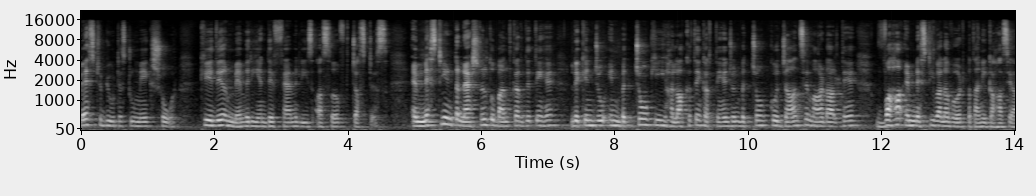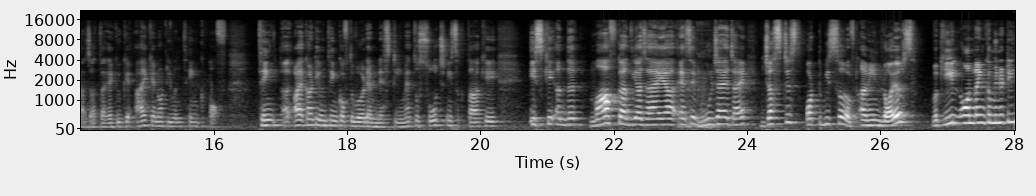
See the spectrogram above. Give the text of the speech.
best tribute is to make sure कि their memory and their families are serve justice amnesty international तो बंद कर देते हैं, लेकिन जो इन बच्चों की हलाकतें करते हैं, जो इन बच्चों को जान से मार डालते हैं, वहाँ एमनेस्टी वाला वर्ड पता नहीं कहाँ से आ जाता है, क्योंकि I can not even think of think I can't even think of the word amnesty मैं तो सोच नहीं सकता कि इसके अंदर माफ़ कर दिया जाए या ऐसे भूल जाया जाए। Justice ought to be served I mean lawyers वकील ऑनलाइन कम्युनिटी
